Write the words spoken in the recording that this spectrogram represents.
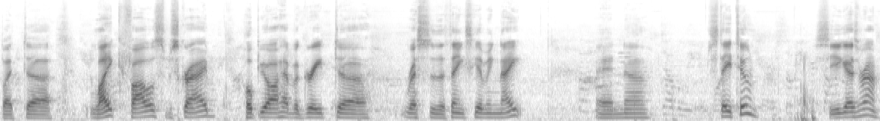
But uh, like, follow, subscribe. Hope you all have a great rest of the Thanksgiving night, and stay tuned. See you guys around.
